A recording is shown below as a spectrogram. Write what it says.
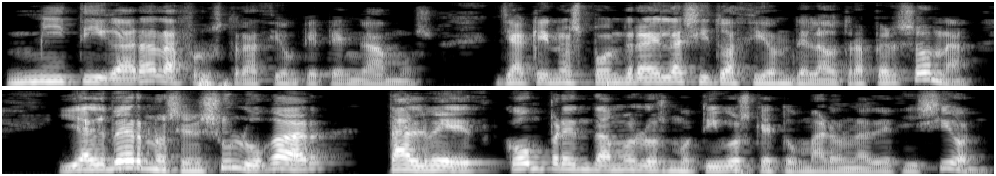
mitigará la frustración que tengamos, ya que nos pondrá en la situación de la otra persona, y al vernos en su lugar, tal vez comprendamos los motivos que tomaron la decisión.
